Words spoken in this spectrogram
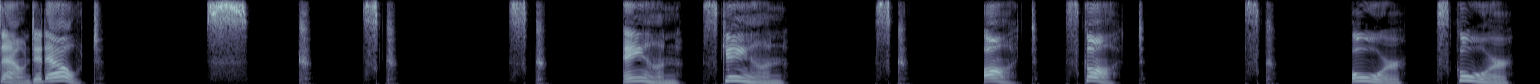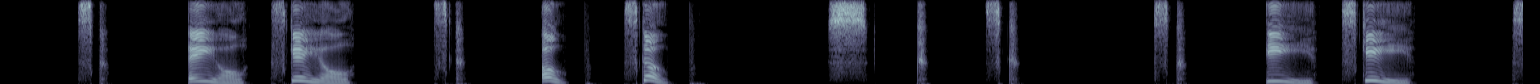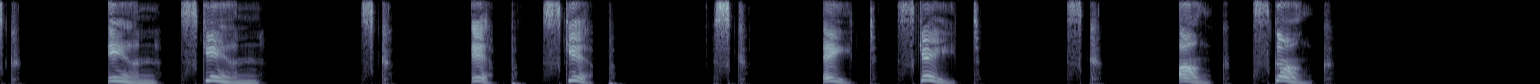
Sound it out. Sk, sk, sk. An, scan. Sk, ought, scot. Sk, or, score. Sk, ale, scale. Sk, ope, scope. Sk, sk, sk. E, ski. Sk, in, skin. Sk, ip, skip. Sk, eight, skate. Sk, unk, skunk.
